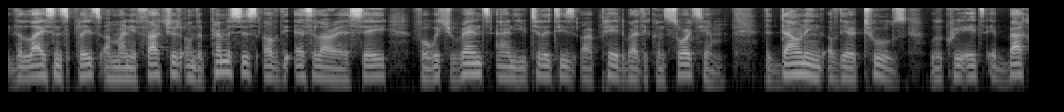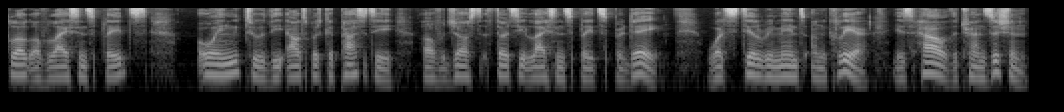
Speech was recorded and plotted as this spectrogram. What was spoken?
the license plates are manufactured on the premises of the SLRSA, for which rent and utilities are paid by the consortium. The downing of their tools will create a backlog of license plates, owing to the output capacity of just 30 license plates per day. What still remains unclear is how the transition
